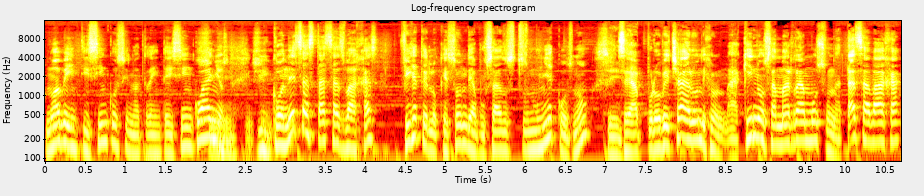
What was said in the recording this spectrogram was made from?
no a 25 sino a 35 años. y con esas tasas bajas fíjate lo que son de abusados estos muñecos no se aprovecharon dijeron aquí nos amarramos una tasa baja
